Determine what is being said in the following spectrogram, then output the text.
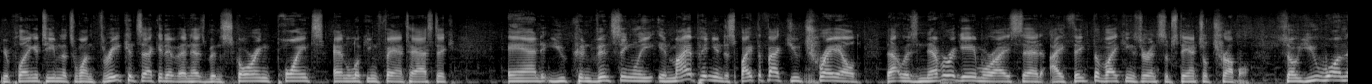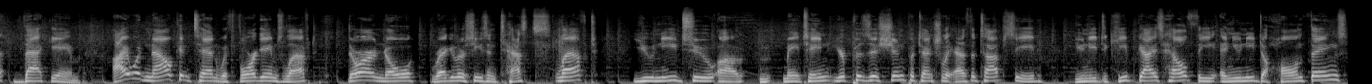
You're playing a team that's won three consecutive and has been scoring points and looking fantastic. And you convincingly, in my opinion, despite the fact you trailed, that was never a game where I said, I think the Vikings are in substantial trouble. So you won that game. I would now contend with four games left. There are no regular season tests left. You need to uh, maintain your position potentially as the top seed. You need to keep guys healthy and you need to hone things.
